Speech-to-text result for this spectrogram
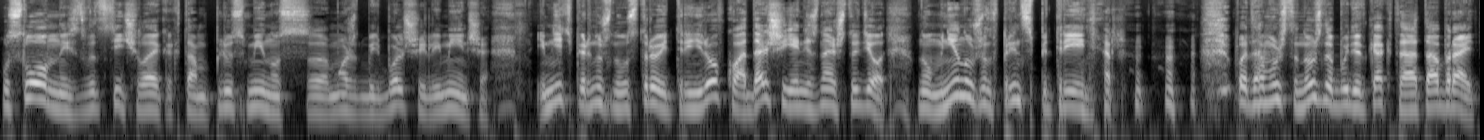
условно из 20 человек, их там плюс-минус, э, может быть, больше или меньше. И мне теперь нужно устроить тренировку, а дальше я не знаю, что делать. Но мне нужен, в принципе, тренер, потому что нужно будет как-то отобрать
